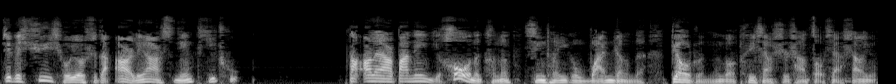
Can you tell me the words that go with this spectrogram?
这个需求又是在二零二四年提出，到二零二八年以后呢，可能形成一个完整的标准，能够推向市场，走向商用。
